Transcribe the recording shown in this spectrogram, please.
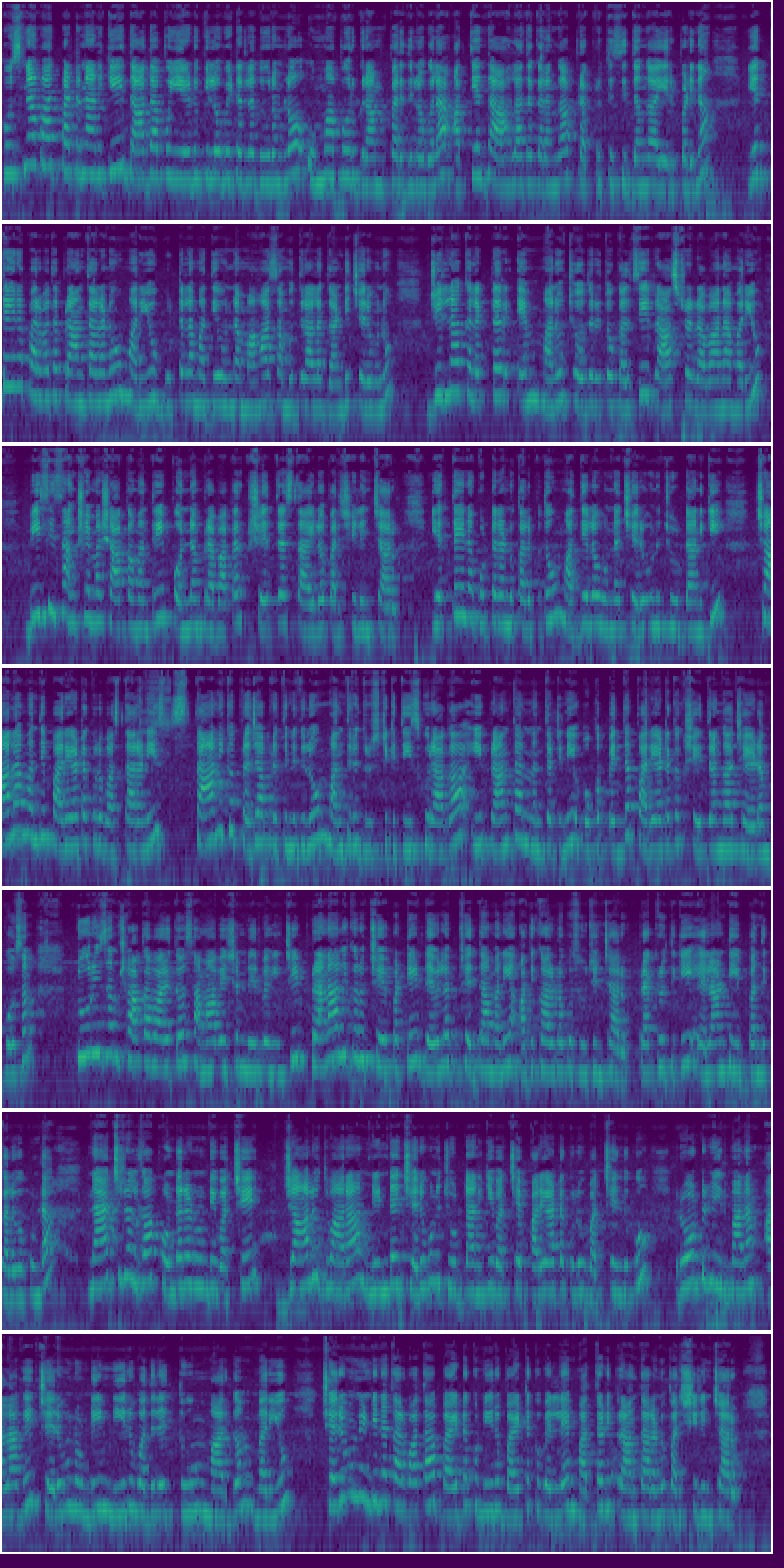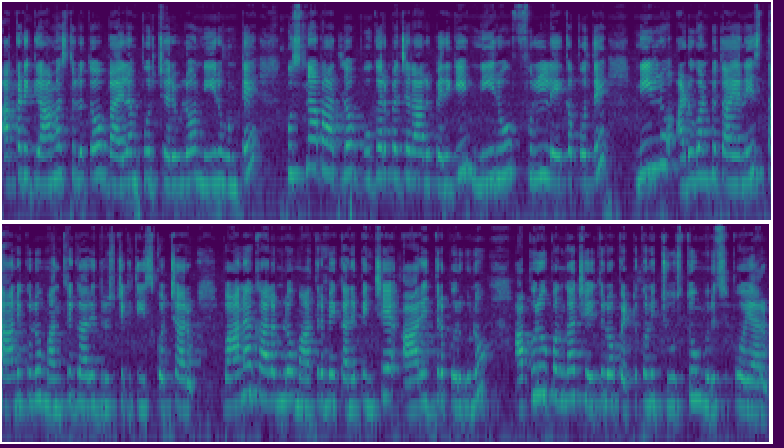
హుస్నాబాద్ పట్టణానికి దాదాపు ఏడు కిలోమీటర్ల దూరంలో ఉమ్మాపూర్ గ్రామ పరిధిలో గల అత్యంత ఆహ్లాదకరంగా ప్రకృతి సిద్ధంగా ఏర్పడిన ఎత్తైన పర్వత ప్రాంతాలను మరియు గుట్టల మధ్య ఉన్న మహాసముద్రాల గండి చెరువును జిల్లా కలెక్టర్ ఎం. మను చౌదరితో కలిసి రాష్ట్ర రవాణా మరియు బీసీ సంక్షేమ శాఖ మంత్రి పొన్నం ప్రభాకర్ క్షేత్రస్థాయిలో పరిశీలించారు. ఎత్తైన గుట్టలను కలుపుతూ మధ్యలో ఉన్న చెరువును చూడడానికి చాలా మంది పర్యాటకులు వస్తారని స్థానిక ప్రజాప్రతినిధులు మంత్రి దృష్టికి తీసుకురాగా ఈ ప్రాంతాన్నంతటిని ఒక పెద్ద పర్యాటక క్షేత్రంగా చేయడం కోసం టూరిజం శాఖ వారితో సమావేశం నిర్వహించి ప్రణాళికలు చేపట్టి డెవలప్ చేద్దామని అధికారులకు సూచించారు. ప్రకృతికి ఎలాంటి ఇబ్బంది కలగకుండా న్యాచురల్గా కొండల నుండి వచ్చే జాలు ద్వారా నిండే చెరువును చూడడానికి వచ్చే పర్యాటకులు వచ్చేందుకు రోడ్డు నిర్మాణం అలాగే చెరువు నుండి నీరు వదిలే తూము మార్గం మరియు చెరువు నిండిన తర్వాత బయటకు నీరు బయటకు వెళ్ళే మత్తడి ప్రాంతాలను పరిశీలించారు. అక్కడి గ్రామస్తులతో బైలంపూర్ చెరువులో నీరు ఉంటే హుస్నాబాద్లో భూగర్భ జలాలు పెరిగి నీరు ఫుల్ లేకపోతే నీళ్ళు అడుగంటుతాయని స్థానికులు మంత్రి గారి దృష్టికి తీసుకొచ్చారు. వానాకాలంలో మాత్రమే కనిపించే ఆరిద్ర పురుగును అపురూపంగా చేతిలో పెట్టుకుని చూస్తూ మురిసిపోయారు.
